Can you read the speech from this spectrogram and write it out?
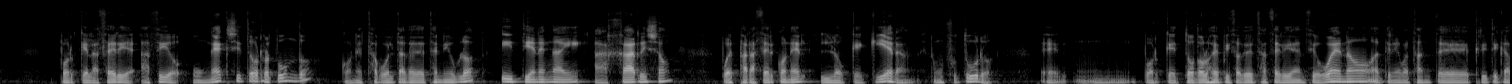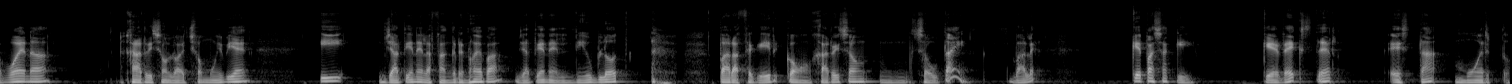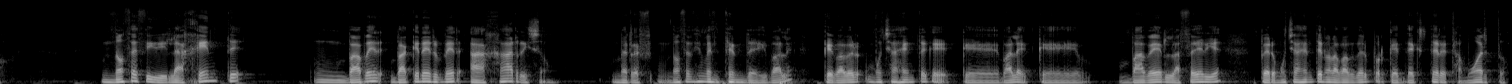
porque la serie ha sido un éxito rotundo con esta vuelta de este New Blood y tienen ahí a Harrison pues para hacer con él lo que quieran en un futuro. Eh, mm, porque todos los episodios de esta serie han sido buenos, ha tenido bastantes críticas buenas, Harrison lo ha hecho muy bien y ya tiene la sangre nueva, ya tiene el New Blood para seguir con Harrison mm, Showtime, ¿vale? ¿Qué pasa aquí? Que Dexter está muerto. No sé si la gente mm, va a, querer ver a Harrison. no sé si me entendéis, ¿vale? Que va a haber mucha gente que, que, ¿vale? Que va a ver la serie, pero mucha gente no la va a ver porque Dexter está muerto.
